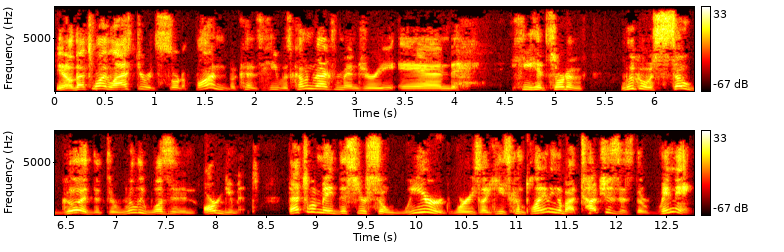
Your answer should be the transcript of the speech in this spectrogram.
You know, that's why last year it's sort of fun because he was coming back from injury and he had sort of Luka was so good that there really wasn't an argument. That's what made this year so weird, where he's like he's complaining about touches as they're winning.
